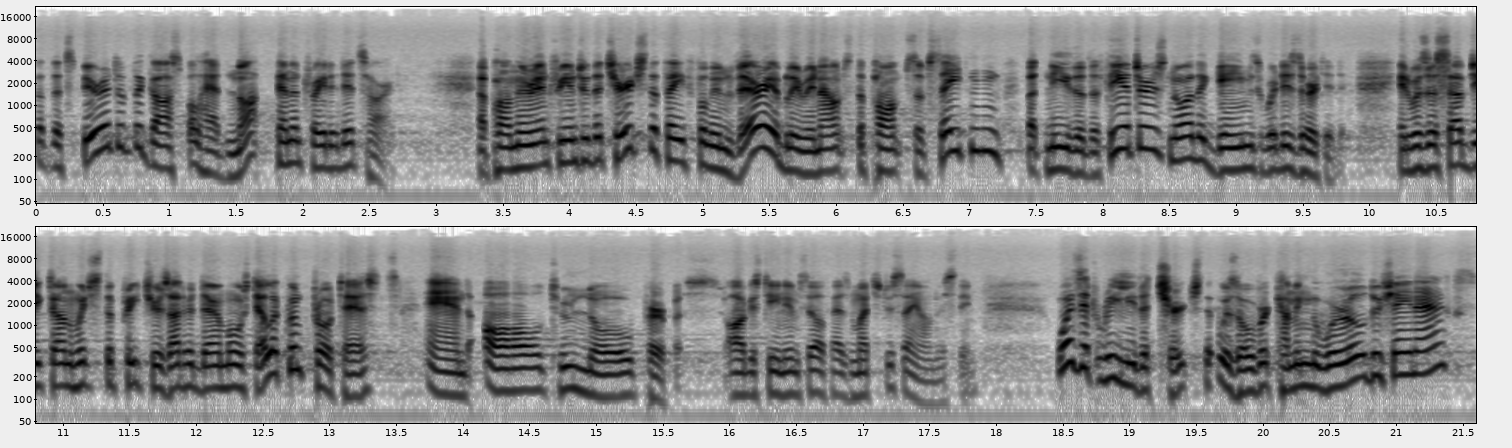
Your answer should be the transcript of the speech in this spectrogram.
but the spirit of the gospel had not penetrated its heart. Upon their entry into the church, the faithful invariably renounced the pomps of Satan, but neither the theaters nor the games were deserted. It was a subject on which the preachers uttered their most eloquent protests, and all to no purpose. Augustine himself has much to say on this theme. Was it really the church that was overcoming the world, Duchesne asks?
